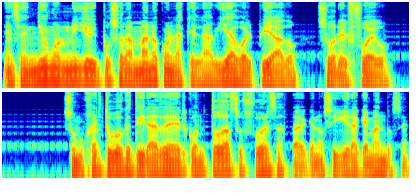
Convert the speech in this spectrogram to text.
encendió un hornillo y puso la mano con la que la había golpeado sobre el fuego. Su mujer tuvo que tirar de él con todas sus fuerzas para que no siguiera quemándose.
